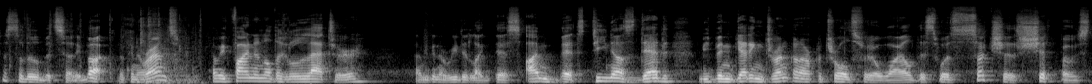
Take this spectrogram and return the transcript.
just a little bit silly. But looking around, and we find another letter. I'm gonna read it like this. I'm bit. Tina's dead. We've been getting drunk on our patrols for a while. This was such a shitpost.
